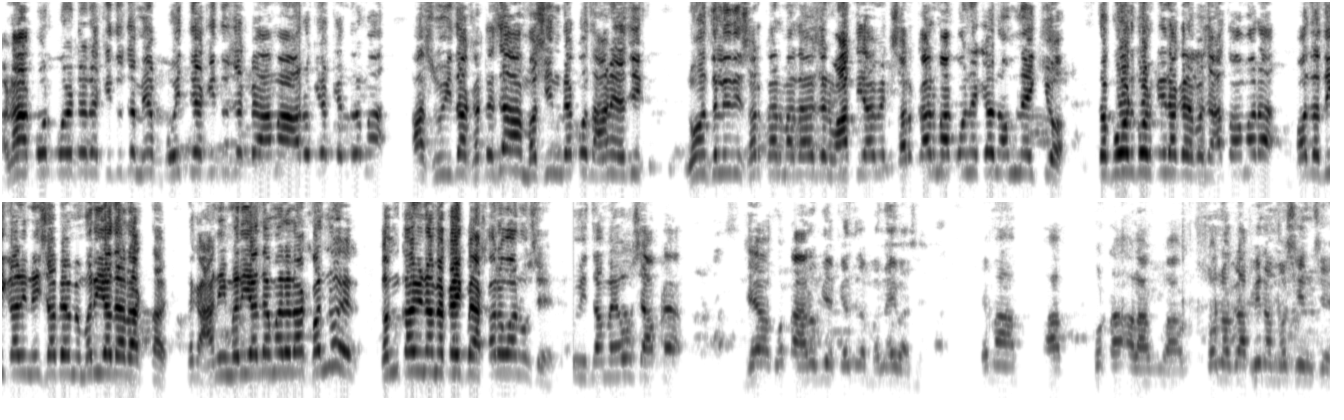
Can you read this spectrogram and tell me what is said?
ઘણા કોર્પોરેટરે કીધું છે, મેં પોતે કીધું છે કે આમાં આરોગ્ય કેન્દ્રમાં આ સુવિધા ઘટે છે, આ મશીન મેકો તો આને હજી નોંધ લીધી સરકારમાં આવે છે વાંચી આવે સરકારમાં કોને ને અમને કયો. તો ગોળ ગોળ કર્યા કરે પછી આ તો અમારા પદ અધિકારી હિસાબે અમે મર્યાદા રાખતા હોય. કે આની મર્યાદા અમારે રાખવાની હોય. ગમકાવીને અમે કંઈક કરવાનું છે. સુવિધામાં એવું છે આપણે જે મોટા આરોગ્ય કેન્દ્ર બનાવ્યા છે, એમાં આ ખોટા સોનોગ્રાફીના મશીન છે.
